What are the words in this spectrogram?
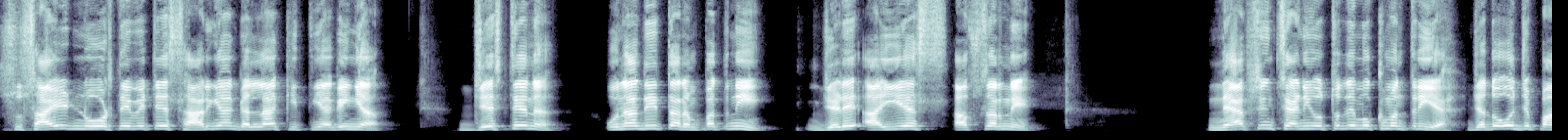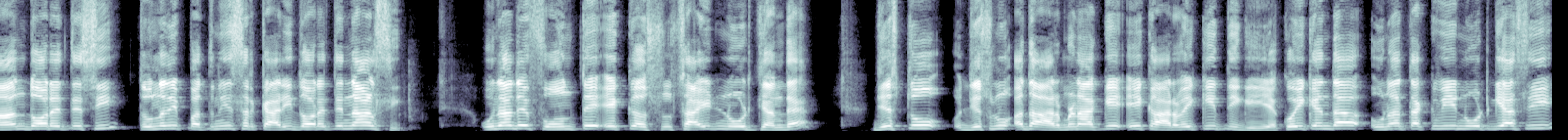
ਸੁਸਾਈਡ ਨੋਟ ਦੇ ਵਿੱਚ ਇਹ ਸਾਰੀਆਂ ਗੱਲਾਂ ਕੀਤੀਆਂ ਗਈਆਂ। ਜਿਸ ਦਿਨ ਉਹਨਾਂ ਦੀ ਧਰਮ ਪਤਨੀ ਜਿਹੜੇ ਆਈਐਸ ਅਫਸਰ ਨੇ ਨੈਪ ਸਿੰਘ ਸੈਣੀ ਉੱਥੋਂ ਦੇ ਮੁੱਖ ਮੰਤਰੀ ਹੈ। ਜਦੋਂ ਉਹ ਜਾਪਾਨ ਦੌਰੇ ਤੇ ਸੀ, ਤਾਂ ਉਹਨਾਂ ਦੀ ਪਤਨੀ ਸਰਕਾਰੀ ਦੌਰੇ ਤੇ ਨਾਲ ਸੀ। ਉਹਨਾਂ ਦੇ ਫੋਨ ਤੇ ਇੱਕ ਸੁਸਾਈਡ ਨੋਟ ਜਾਂਦਾ ਹੈ, ਜਿਸ ਤੋਂ, ਜਿਸ ਨੂੰ ਆਧਾਰ ਬਣਾ ਕੇ ਇਹ ਕਾਰਵਾਈ ਕੀਤੀ ਗਈ ਹੈ। ਕੋਈ ਕਹਿੰਦਾ ਉਹਨਾਂ ਤੱਕ ਵੀ ਨੋਟ ਗਿਆ ਸੀ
